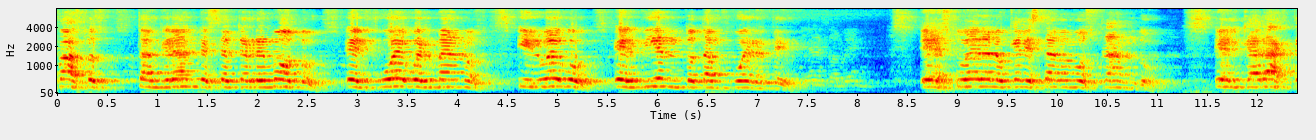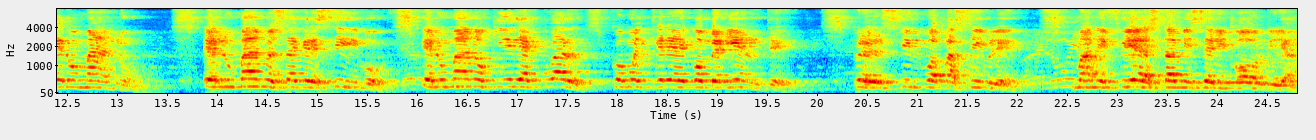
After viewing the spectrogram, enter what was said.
pasos tan grandes, el terremoto, el fuego, hermanos, y luego el viento tan fuerte. Esto era lo que él estaba mostrando. El carácter humano. El humano es agresivo. El humano quiere actuar como él cree conveniente. Pero el silbo apacible manifiesta misericordia.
